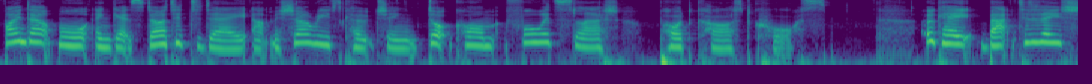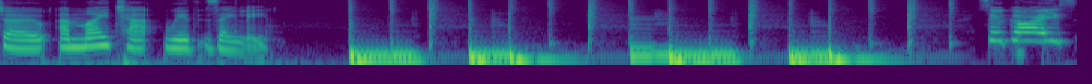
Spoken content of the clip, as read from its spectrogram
Find out more and get started today at michellereevescoaching.com forward slash podcast course. Okay, back to today's show and my chat with XayLi. So, guys,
